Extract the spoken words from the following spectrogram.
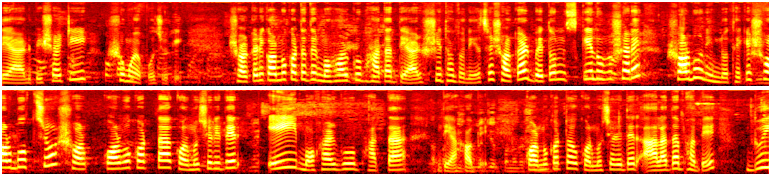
দেওয়ার বিষয়টি সময়োপযোগী সরকারি কর্মকর্তাদের মহার্ঘ ভাতা দেওয়ার সিদ্ধান্ত নিয়েছে সরকার। বেতন স্কেল অনুসারে সর্বনিম্ন থেকে সর্বোচ্চ কর্মকর্তা, কর্মচারীদের এই মহার্ঘ ভাতা দেয়া হবে। কর্মকর্তা ও কর্মচারীদের আলাদাভাবে দুই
